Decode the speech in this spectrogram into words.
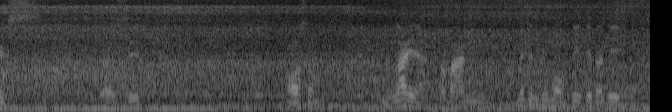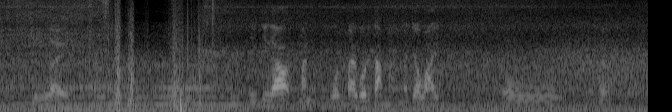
It's That's it awesome หนึ่งไร่เนี่ยประมาณไม่ถึงชั่วโมงสี่สิบนาทีถึงไร่จริงๆแล้วมันวนไปวนกลับมันจะไวโอ้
